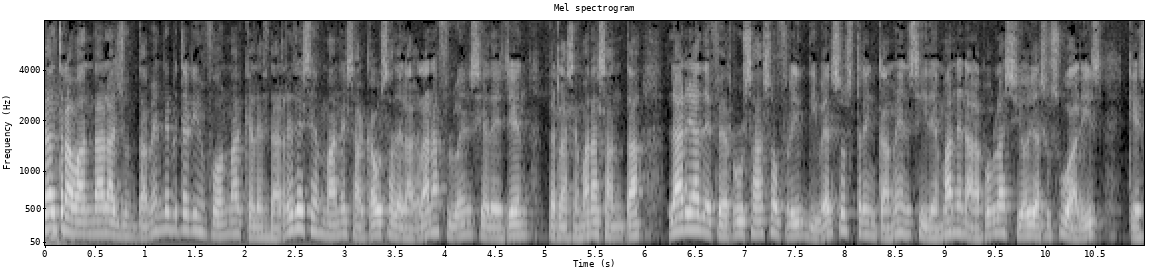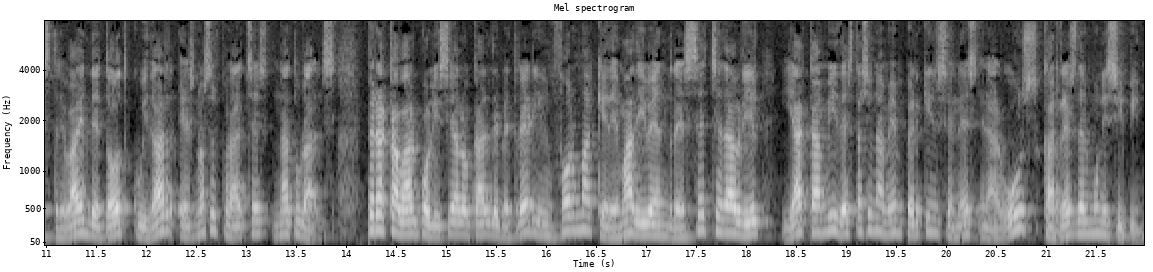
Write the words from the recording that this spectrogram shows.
D'altra banda, l'Ajuntament de Petrer informa que les darreres setmanes, a causa de la gran afluència de gent per la Setmana Santa, l'àrea de Ferrusa ha sofrit diversos trencaments i demanen a la població i als usuaris que es treballi de tot cuidar els nostres paratges naturals. Per acabar, Policia Local de Petrer informa que demà divendres 16 d'abril hi ha canvi d'estacionament per quincenes en alguns carrers del municipi.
